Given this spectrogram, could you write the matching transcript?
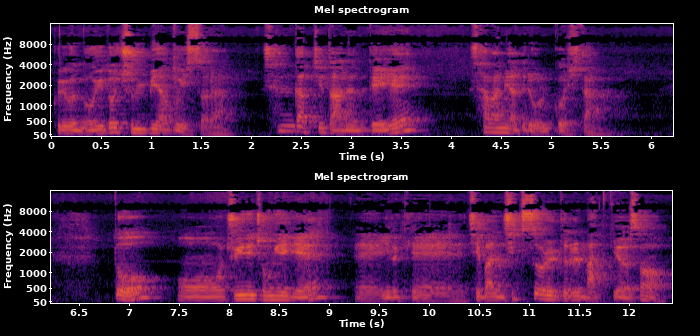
그리고 너희도 준비하고 있어라. 생각지도 않은 때에 사람의 아들이 올 것이다. 또 어, 주인이 종에게 이렇게 집안 식솔들을 맡겨서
